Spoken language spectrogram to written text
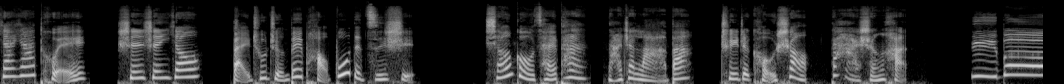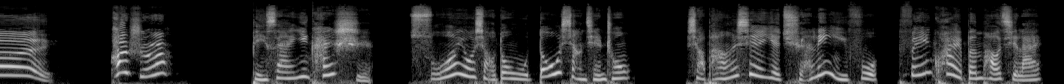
压压腿，伸伸腰，摆出准备跑步的姿势。小狗裁判拿着喇叭，吹着口哨，大声喊：“预备！”开始，比赛一开始，所有小动物都向前冲，小螃蟹也全力以赴，飞快奔跑起来。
